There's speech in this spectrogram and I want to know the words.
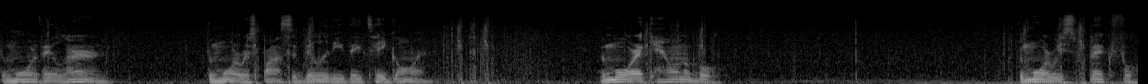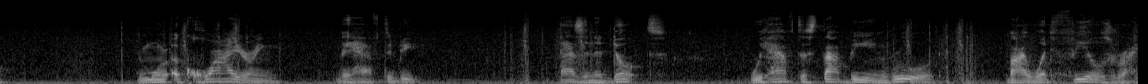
The more they learn, the more responsibility they take on the more accountable, the more respectful, the more acquiring they have to be. As an adult, we have to stop being ruled by what feels right.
